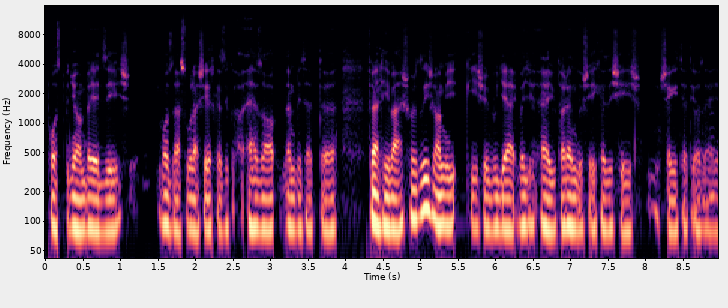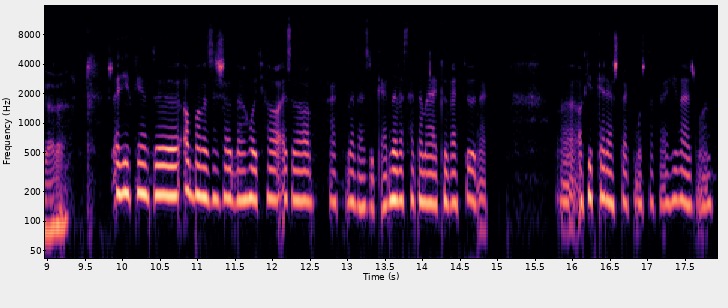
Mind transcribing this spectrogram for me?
poszt vagy olyan bejegyzés hozzászólás érkezik ehhez a említett felhíváshoz is, ami később ugye vagy eljut a rendőrséghez is, és segítheti az eljárást. És egyébként abban az esetben, hogyha ez a, hát nevezzük el, nevezhetem elkövetőnek, akit kerestek most a felhívásban?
